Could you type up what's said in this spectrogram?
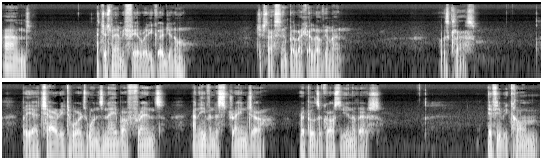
And it just made me feel really good, you know. Just that simple, like, I love you, man. It was class. But yeah, charity towards one's neighbor, friends, and even the stranger ripples across the universe. If you become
